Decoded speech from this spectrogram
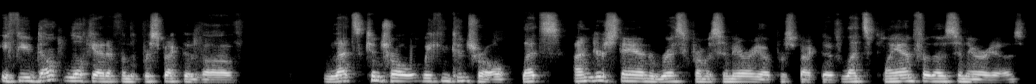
if you don't look at it from the perspective of let's control what we can control. Let's understand risk from a scenario perspective. Let's plan for those scenarios.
